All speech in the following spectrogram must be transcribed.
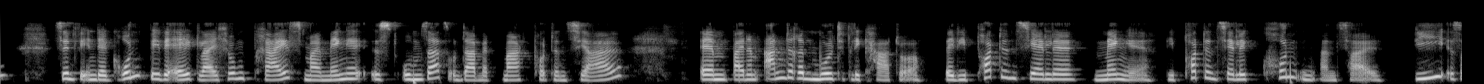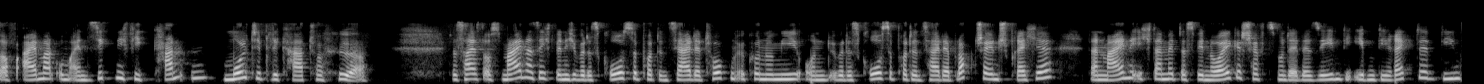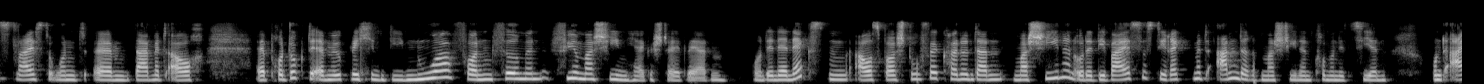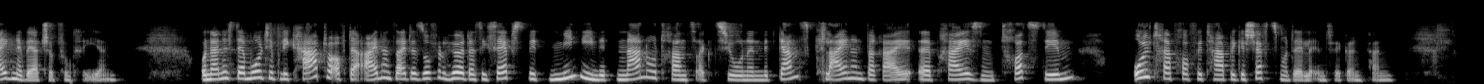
sind wir in der Grund-BWL-Gleichung Preis mal Menge ist Umsatz und damit Marktpotenzial ähm, bei einem anderen Multiplikator. Weil die potenzielle Menge, die potenzielle Kundenanzahl die ist auf einmal um einen signifikanten Multiplikator höher. Das heißt, aus meiner Sicht, wenn ich über das große Potenzial der Tokenökonomie und über das große Potenzial der Blockchain spreche, dann meine ich damit, dass wir neue Geschäftsmodelle sehen, die eben direkte Dienstleistungen und ähm, damit auch äh, Produkte ermöglichen, die nur von Firmen für Maschinen hergestellt werden. Und in der nächsten Ausbaustufe können dann Maschinen oder Devices direkt mit anderen Maschinen kommunizieren und eigene Wertschöpfung kreieren. Und dann ist der Multiplikator auf der einen Seite so viel höher, dass ich selbst mit Mini, mit Nanotransaktionen, mit ganz kleinen Berei äh, Preisen trotzdem ultra profitable Geschäftsmodelle entwickeln kann.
